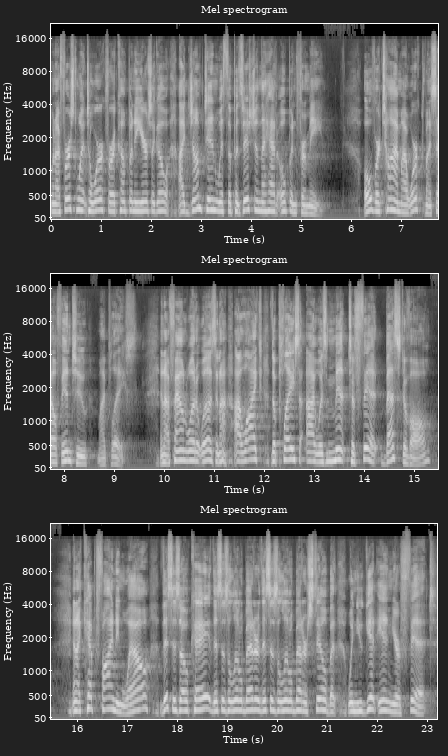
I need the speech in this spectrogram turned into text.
when I first went to work for a company years ago, I jumped in with the position they had open for me. Over time, I worked myself into my place. And I found what it was, and I, I liked the place I was meant to fit best of all. And I kept finding, well, this is okay, this is a little better, this is a little better still. But when you get in your fit,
